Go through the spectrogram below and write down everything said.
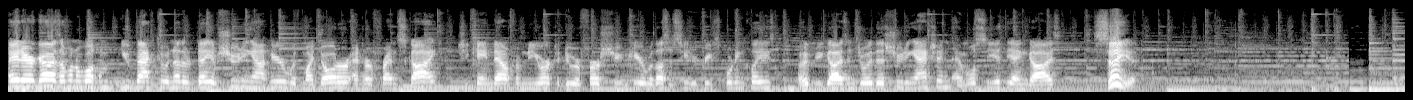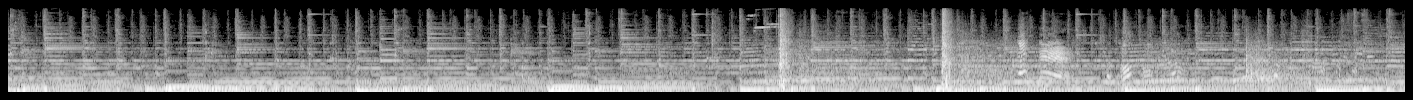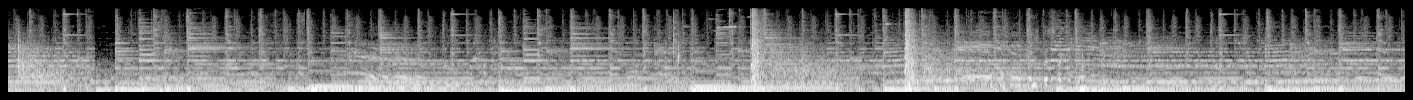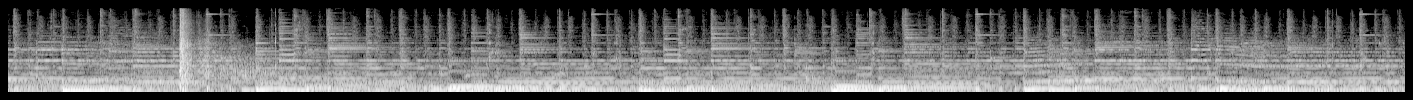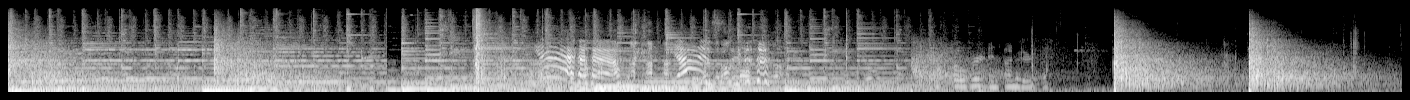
Hey there guys, I want to welcome you back to another day of shooting out here with my daughter and her friend Sky. She came down from New York to do her first shoot here with us at Cedar Creek Sporting Clays. I hope you guys enjoy this shooting action and we'll see you at the end guys. See ya! Under.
